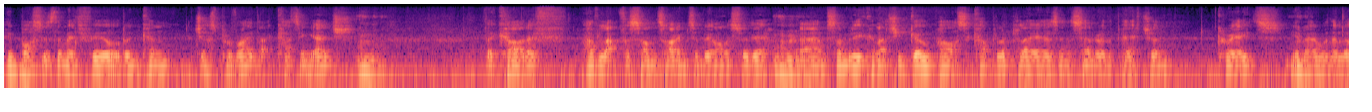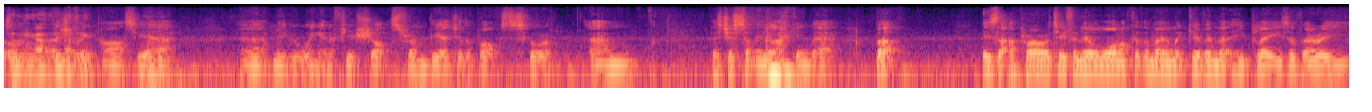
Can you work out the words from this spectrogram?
who bosses the midfield and can just provide that cutting edge Mm. that Cardiff have lacked for some time. To be honest with you, Mm. um, somebody who can actually go past a couple of players in the centre of the pitch and create, you know, with a little Mm. Something out of visionary pass. Mm. Yeah, uh, maybe wing in a few shots from the edge of the box to score. Um, there's just something lacking there. But is that a priority for Neil Warnock at the moment, given that he plays a very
